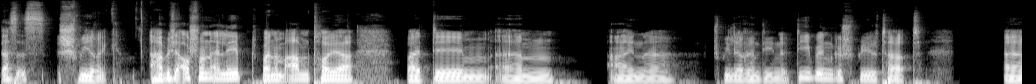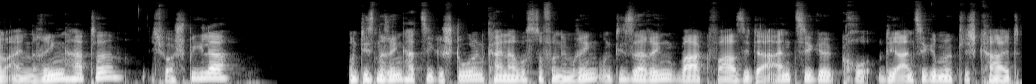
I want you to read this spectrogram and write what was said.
Das ist schwierig. Habe ich auch schon erlebt bei einem Abenteuer, bei dem ähm, eine Spielerin, die eine Diebin gespielt hat, ähm, einen Ring hatte. Ich war Spieler. Und diesen Ring hat sie gestohlen, keiner wusste von dem Ring. Und dieser Ring war quasi der einzige, die einzige Möglichkeit,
